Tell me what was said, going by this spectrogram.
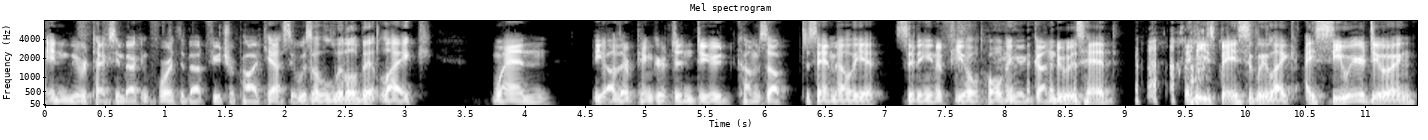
and we were texting back and forth about future podcasts. It was a little bit like when the other Pinkerton dude comes up to Sam Elliott sitting in a field holding a gun to his head, and he's basically like, "I see what you're doing,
